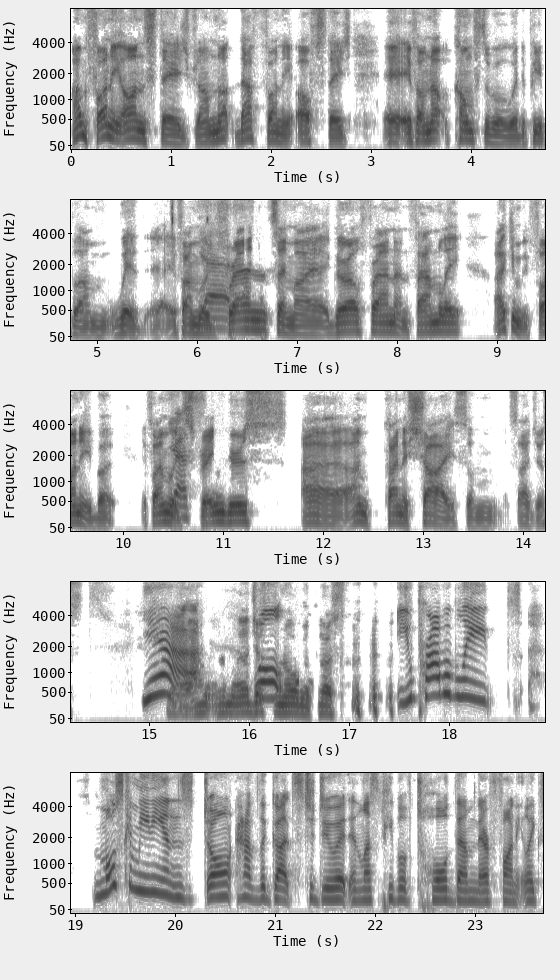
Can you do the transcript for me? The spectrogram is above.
I'm funny on stage, but I'm not that funny off stage. If I'm not comfortable with the people I'm with, uh, if I'm yes. with friends and my girlfriend and family, I can be funny. But if I'm with yes. strangers, I, I'm kind of shy. So, so I just yeah, know, I'm, I'm, just well, a normal person. you probably most comedians don't have the guts to do it unless people have told them they're funny. Like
